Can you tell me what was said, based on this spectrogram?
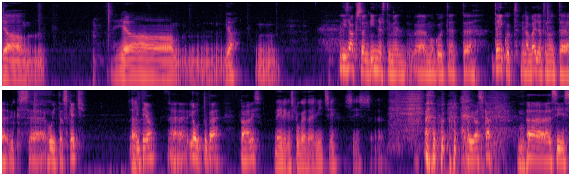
ja ja jah. lisaks on kindlasti meil, äh, ma kujutan ette, tegelikult meil on välja tulnud äh, üks äh, huvitav sketš äh., video Youtube kanalis. Neile, kes lugeda ei viitsi, siis või ei oska mm, -hmm. siis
